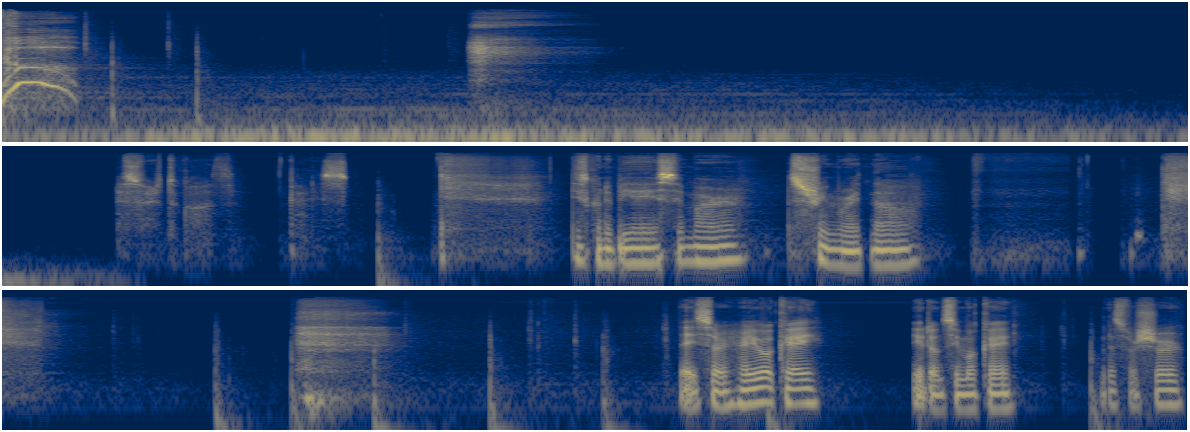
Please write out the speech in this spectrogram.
No! I swear to God, guys. This is gonna be ASMR stream right now. Hey, sir, are you okay? You don't seem okay. That's for sure.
